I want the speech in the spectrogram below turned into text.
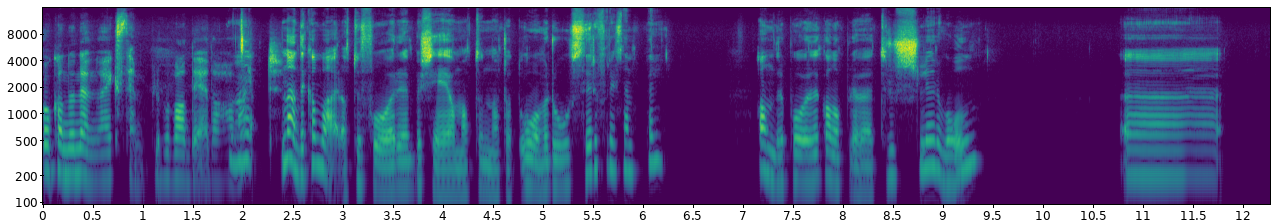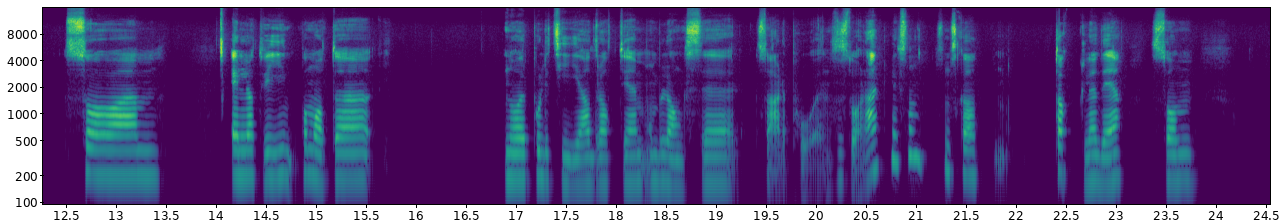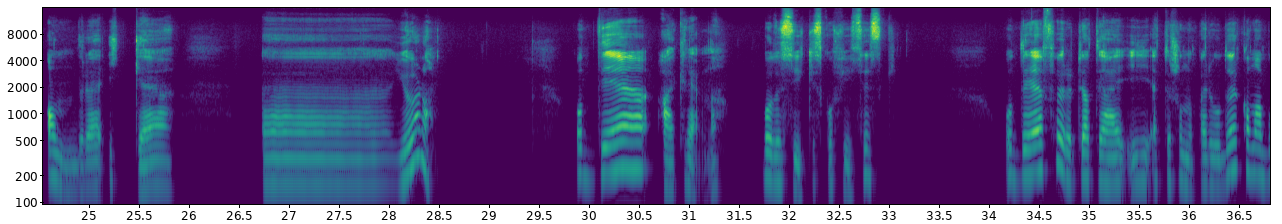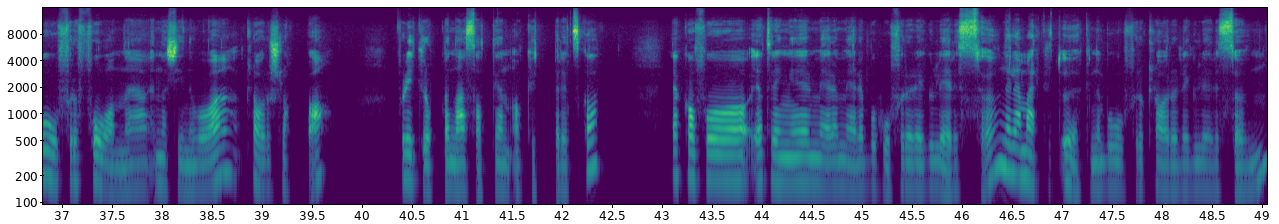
Og Kan du nevne noen eksempler på hva det da har vært? Nei, Det kan være at du får beskjed om at hun har tatt overdoser, f.eks. Andre pårørende kan oppleve trusler, vold. Så eller at vi på en måte Når politiet har dratt hjem, ambulanser, så er det pårørende som står der, liksom. Som skal takle det som andre ikke gjør, da. Og det er krevende. Både psykisk og fysisk. Og det fører til at jeg i, etter sånne perioder kan ha behov for å få ned energinivået, klare å slappe av. Fordi kroppen er satt i en akuttberedskap. Jeg, få, jeg, trenger mer og mer behov for å regulere søvn, eller jeg merker et økende behov for å klare å regulere søvnen.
